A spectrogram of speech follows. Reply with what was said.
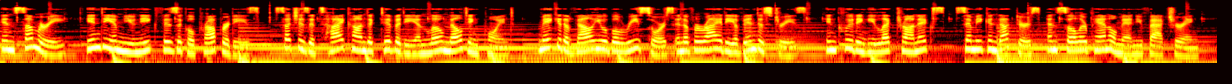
In summary, indium unique physical properties, such as its high conductivity and low melting point, make it a valuable resource in a variety of industries, including electronics, semiconductors, and solar panel manufacturing.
